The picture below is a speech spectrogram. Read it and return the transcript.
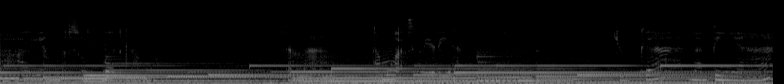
hal yang tersulit buat kamu. Tenang, kamu gak sendirian. Juga nantinya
